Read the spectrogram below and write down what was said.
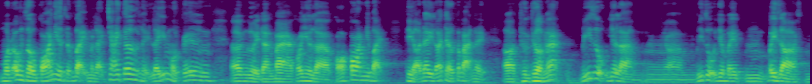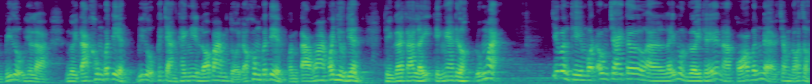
một ông giàu có như vậy mà lại trai tơ lại lấy một cái uh, người đàn bà coi như là có con như vậy. Thì ở đây nói thật các bạn này uh, thường thường á ví dụ như là uh, ví dụ như bây, ừ, bây giờ ví dụ như là người ta không có tiền ví dụ cái chàng thanh niên đó 30 tuổi đó không có tiền còn Tào Hoa có nhiều tiền thì người ta lấy thì nghe được đúng không ạ? Chứ còn thì một ông trai tơ mà lấy một người thế là có vấn đề ở trong đó rồi.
